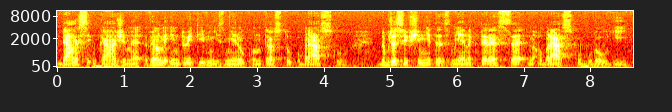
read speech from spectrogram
Dále si ukážeme velmi intuitivní změnu kontrastu obrázku. Dobře si všimněte změn, které se na obrázku budou dít.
